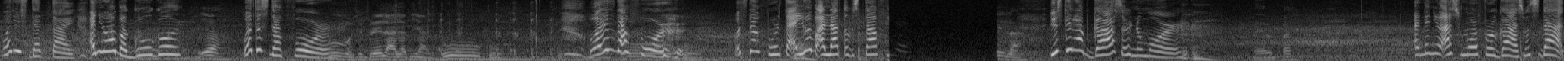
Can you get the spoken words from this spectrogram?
What is that tie? And you have a Google. Yeah. What is that for? Google. Siyempre, alam niya. Google. What is that for? What's that for? Tie? You have a lot of stuff. Google. You still have gas or no more? Meron pa. And then you ask more for gas. What's that?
